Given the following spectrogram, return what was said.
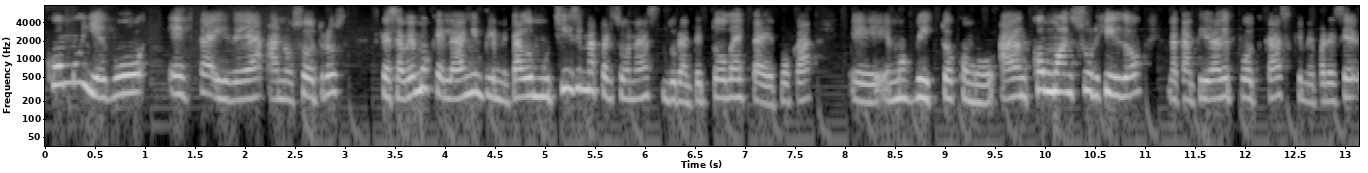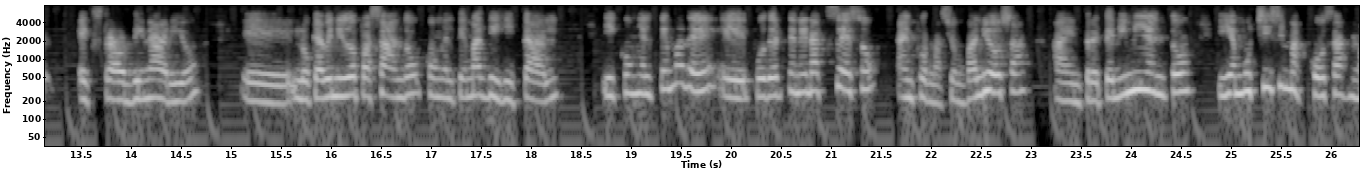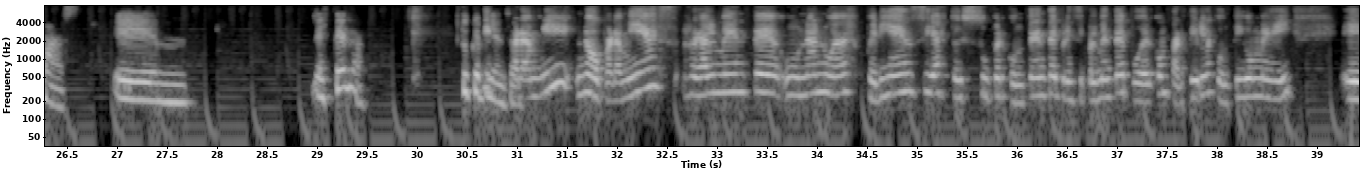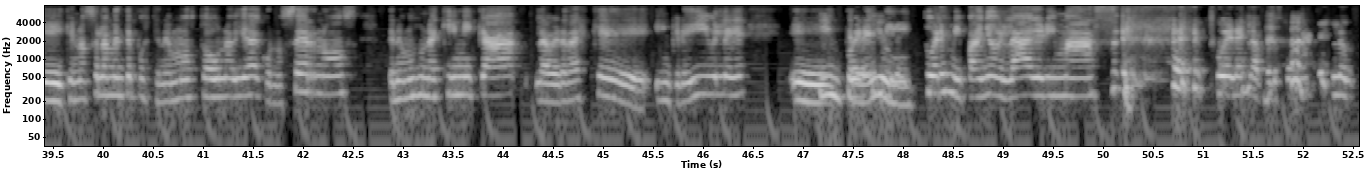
cómo llegó esta idea a nosotros que sabemos que la han implementado muchísimas personas durante toda esta época. Eh, hemos visto cómo han, cómo han surgido la cantidad de podcasts que me parece extraordinario, eh, lo que ha venido pasando con el tema digital y con el tema de eh, poder tener acceso a información valiosa, a entretenimiento y a muchísimas cosas más. Estela, ¿Tú qué piensas? Para mí, no, para mí es realmente una nueva experiencia, estoy súper contenta y principalmente de poder compartirla contigo, May, eh, que no solamente pues tenemos toda una vida de conocernos, tenemos una química, la verdad es que increíble. Eh, increíble. Tú eres, mi, paño de lágrimas, tú eres la persona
